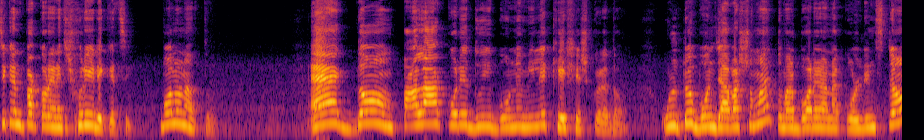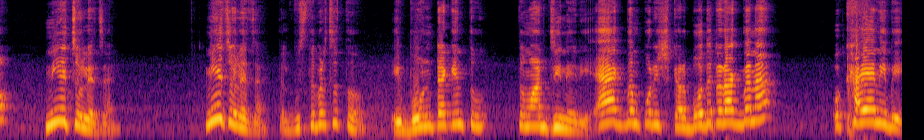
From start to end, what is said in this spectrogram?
চিকেন পাকোড়া এনেছে, সরিয়ে রেখেছি। বলো না তো। একদম পালা করে দুই বোনে মিলে খেয়ে শেষ করে দাও। উল্টো বোন যাবার সময় তোমার বরের আনা কোল্ড ড্রিঙ্কসটাও নিয়ে চলে যায়। নিয়ে চলে যায়। তাহলে বুঝতে পারছ তো? এই বোনটা কিন্তু তোমার জিনেরই। একদম পরিষ্কার। বোধ এটা রাখবে না? ও খাইয়ে নিবে।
